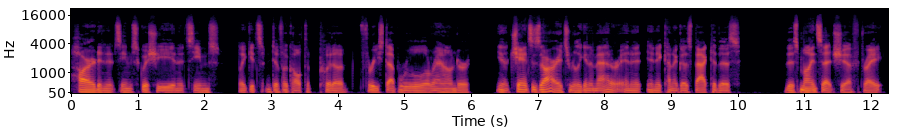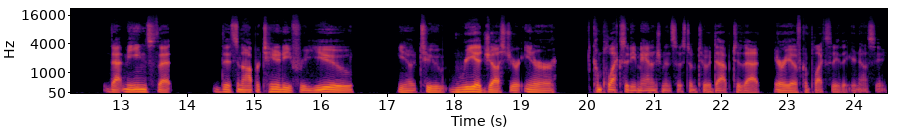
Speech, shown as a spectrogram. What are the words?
hard and it seems squishy and it seems like it's difficult to put a three-step rule around or you know, chances are it's really going to matter. And it, and it kind of goes back to this, this mindset shift, right? That means that it's an opportunity for you, you know, to readjust your inner complexity management system to adapt to that area of complexity that you're now seeing.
